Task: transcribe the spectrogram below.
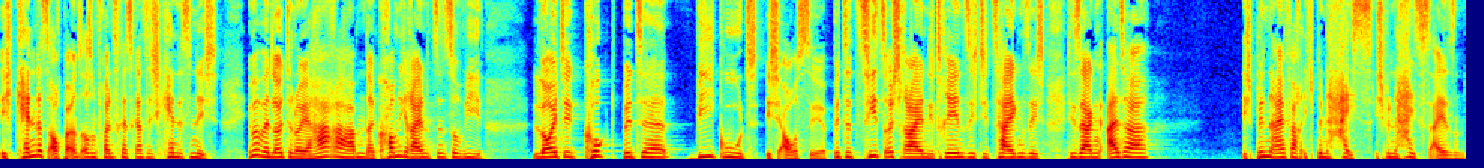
ich kenne das auch bei uns aus dem Freundeskreis ganz, ich kenne das nicht. Immer wenn Leute neue Haare haben, dann kommen die rein und sind so wie, Leute, guckt bitte, wie gut ich aussehe. Bitte zieht's euch rein, die drehen sich, die zeigen sich, die sagen, Alter, ich bin einfach, ich bin heiß, ich bin heißes Eisen.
